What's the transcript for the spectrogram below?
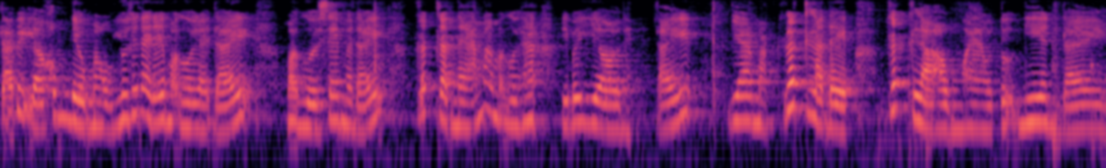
đã bị à, không đều màu như thế này đây mọi người này Đấy, mọi người xem này đấy, rất là nám ha mọi người ha? Thì bây giờ này, đấy, da mặt rất là đẹp, rất là hồng hào tự nhiên Đây,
